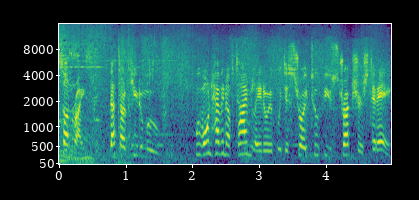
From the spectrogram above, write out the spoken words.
Sunrise. That's our cue to move. We won't have enough time later if we destroy too few structures today.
